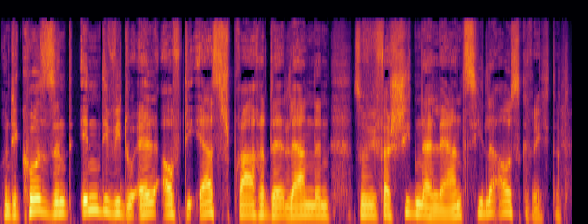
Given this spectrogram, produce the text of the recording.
und die Kurse sind individuell auf die Erstsprache der Lernenden sowie verschiedener Lernziele ausgerichtet.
